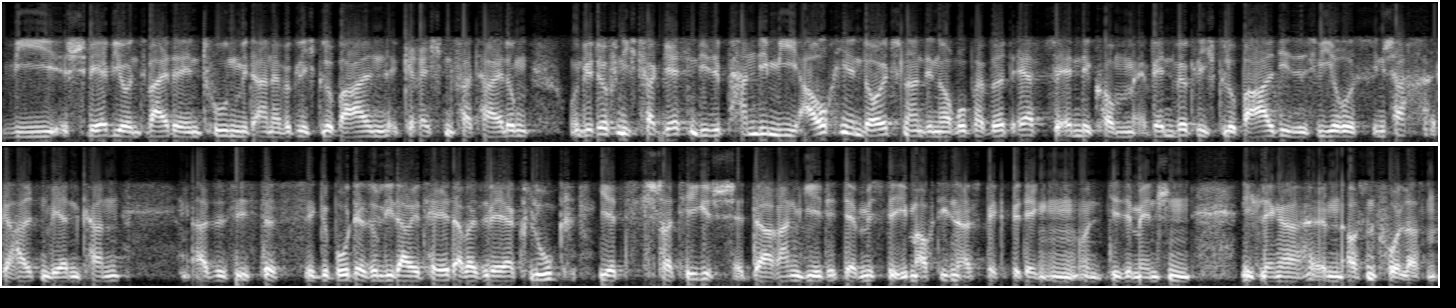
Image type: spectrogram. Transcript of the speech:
wie schwer wir uns weiterhin tun mit einer wirklich globalen, gerechten Verteilung. Und wir dürfen nicht vergessen, diese Pandemie auch hier in Deutschland, in Europa wird erst zu Ende kommen, wenn wirklich global dieses Virus in Schach gehalten werden kann. Also es ist das Gebot der Solidarität, aber wer klug jetzt strategisch daran geht, der müsste eben auch diesen Aspekt bedenken und diese Menschen nicht länger ähm, außen vor lassen.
